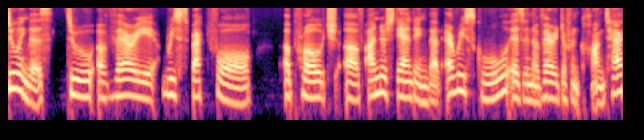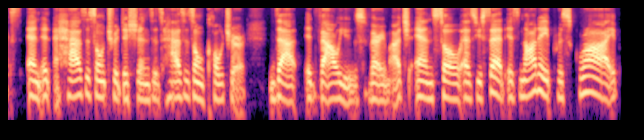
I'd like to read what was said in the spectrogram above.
doing this through a very respectful approach of understanding that every school is in a very different context and it has its own traditions, it has its own culture that it values very much. And so, as you said, it's not a prescribed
